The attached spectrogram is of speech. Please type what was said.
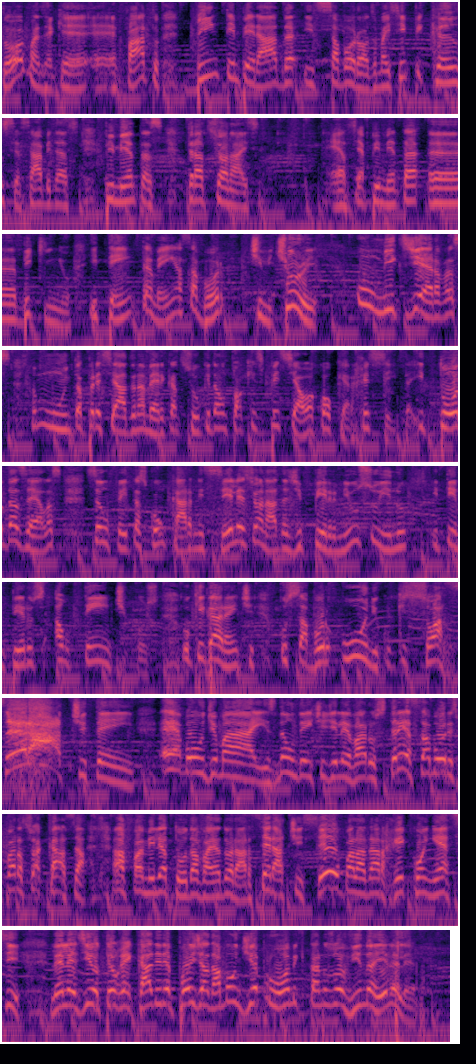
Tô, mas é que é, é fato, bem temperada e saborosa, mas sem picância, sabe, das pimentas tradicionais. Essa é a pimenta ah, biquinho. E tem também a sabor chimichurri. Um mix de ervas muito apreciado na América do Sul que dá um toque especial a qualquer receita. E todas elas são feitas com carnes selecionadas de pernil suíno e temperos autênticos, o que garante o sabor único que só a Cerati tem. É bom demais! Não deixe de levar os três sabores para sua casa. A família toda vai adorar. Cerati, seu paladar reconhece. Lelezinho, o teu recado e depois já dá bom dia pro homem que tá nos ouvindo aí, Lele.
